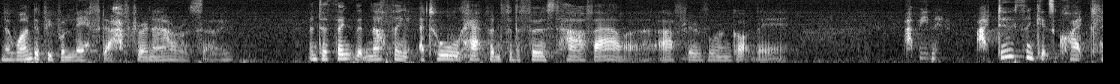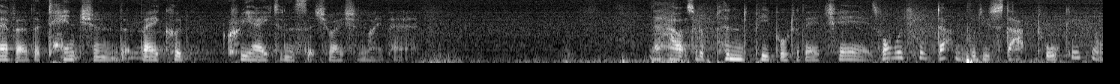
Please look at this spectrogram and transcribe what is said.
No wonder people left after an hour or so. And to think that nothing at all happened for the first half hour after everyone got there. I mean, I do think it's quite clever the tension that they could create in a situation like that. And how it sort of pinned people to their chairs. What would you have done? Would you start talking or?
